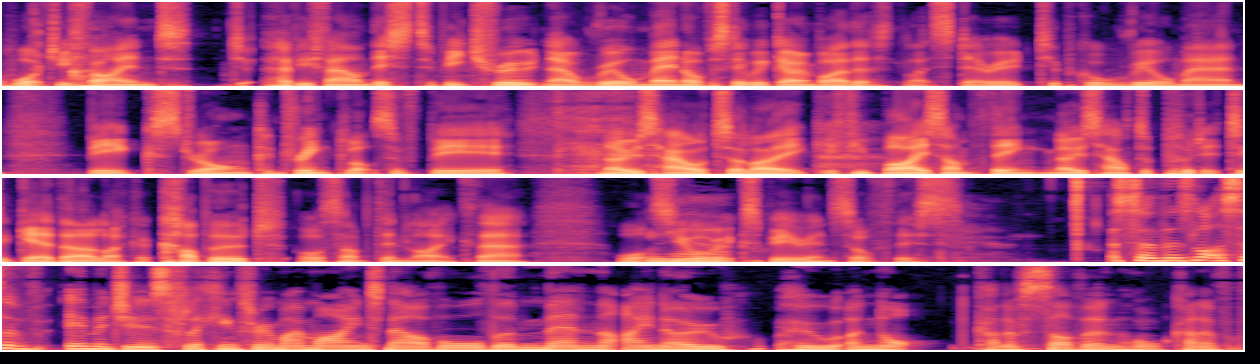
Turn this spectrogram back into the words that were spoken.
What do you Ah. find? Have you found this to be true? Now, real men, obviously, we're going by the like stereotypical real man, big, strong, can drink lots of beer, knows how to like if you buy something, knows how to put it together like a cupboard or something like that. What's your experience of this? So there's lots of images flicking through my mind now of all the men that I know who are not kind of southern or kind of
